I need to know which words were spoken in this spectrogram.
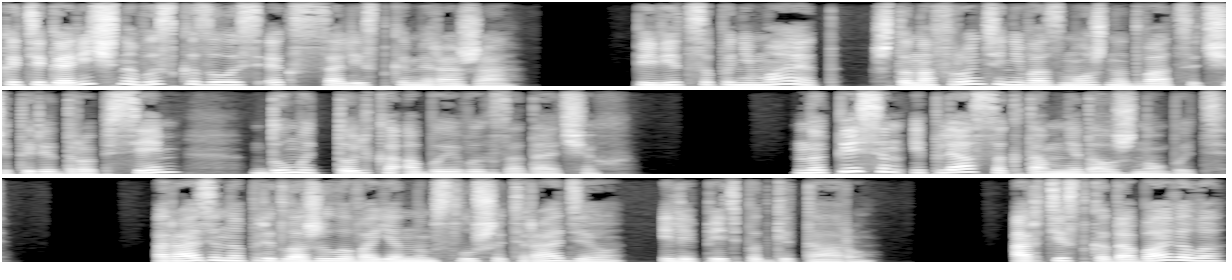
Категорично высказалась экс-солистка «Миража». Певица понимает, что на фронте невозможно 24 дробь 7 думать только о боевых задачах. Но песен и плясок там не должно быть. Разина предложила военным слушать радио или петь под гитару. Артистка добавила,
